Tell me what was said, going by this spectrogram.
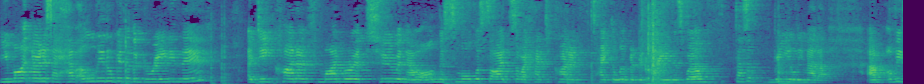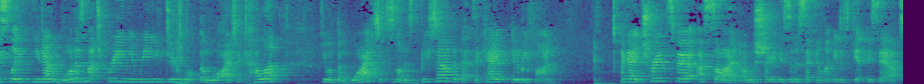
You might notice I have a little bit of the green in there. I did kind of, mine were two and they were on the smaller side, so I had to kind of take a little bit of the green as well. Doesn't really matter. Um, obviously, you don't want as much green, you really do want the lighter color. You want the white, it's not as bitter, but that's okay, it'll be fine. Okay, transfer aside. I will show you this in a second. Let me just get this out.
